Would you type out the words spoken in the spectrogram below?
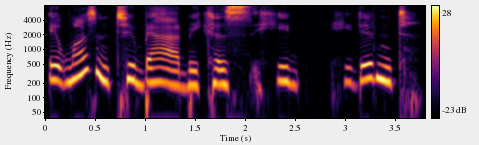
it wasn't too bad because he he didn't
